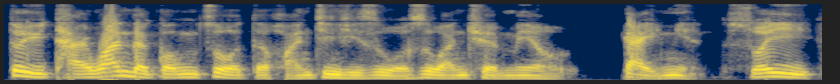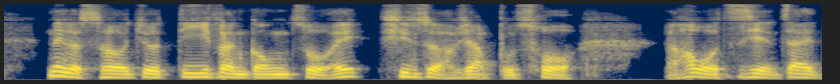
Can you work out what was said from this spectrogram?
对于台湾的工作的环境，其实我是完全没有概念。所以那个时候就第一份工作，哎，薪水好像不错。然后我之前在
